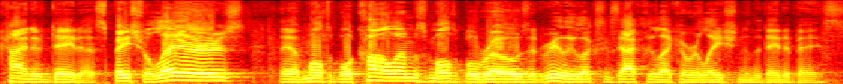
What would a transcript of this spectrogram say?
kind of data. Spatial layers, they have multiple columns, multiple rows. It really looks exactly like a relation in the database.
